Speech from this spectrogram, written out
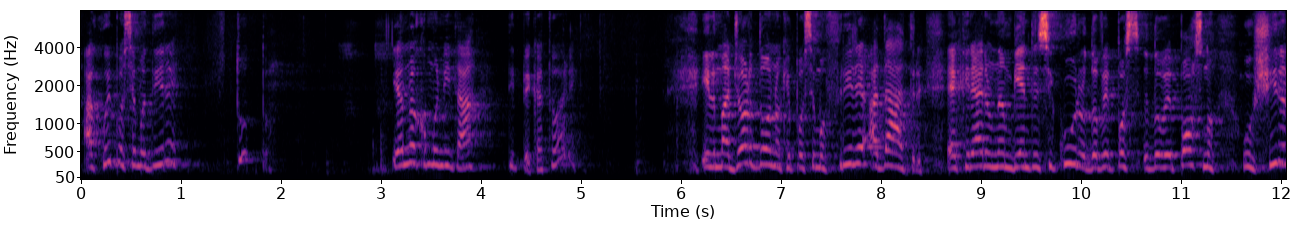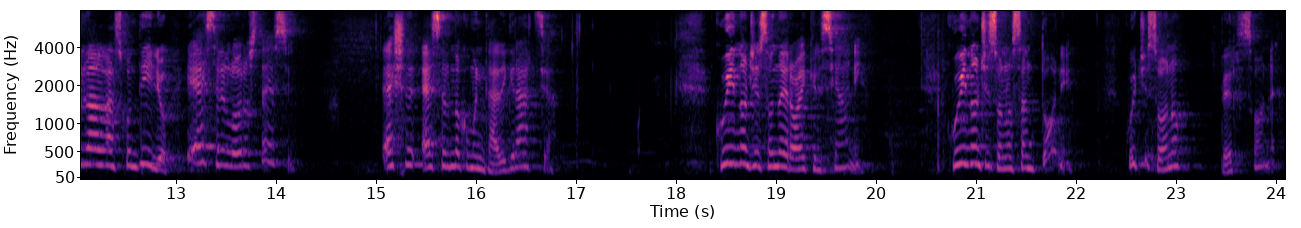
a cui possiamo dire tutto. È una comunità di peccatori. Il maggior dono che possiamo offrire ad altri è creare un ambiente sicuro dove, poss- dove possono uscire dal nascondiglio e essere loro stessi. Essere una comunità di grazia. Qui non ci sono eroi cristiani, qui non ci sono santoni, qui ci sono persone.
